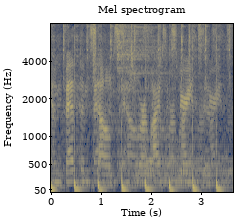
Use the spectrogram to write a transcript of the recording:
embed themselves into our lives' experiences,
